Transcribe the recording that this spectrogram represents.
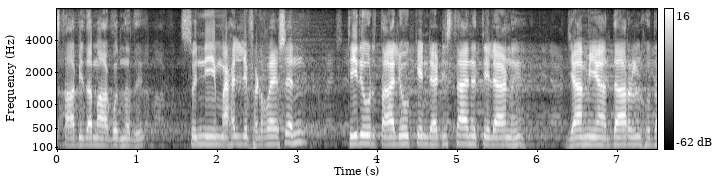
സ്ഥാപിതമാകുന്നത്. സുന്നി മഹല്ലി ഫെഡറേഷൻ തിരൂർ താലൂക്കിന്റെ അടിസ്ഥാനത്തിലാണ് ജാമിയ ദാറുൽ ഹുദ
